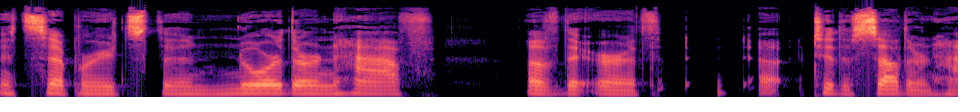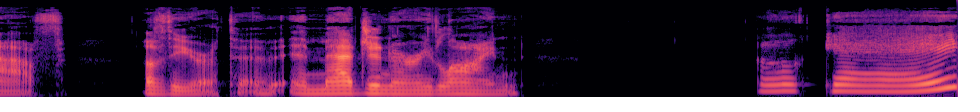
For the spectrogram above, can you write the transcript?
It separates the northern half of the earth uh, to the southern half of the earth, an imaginary line. Okay.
